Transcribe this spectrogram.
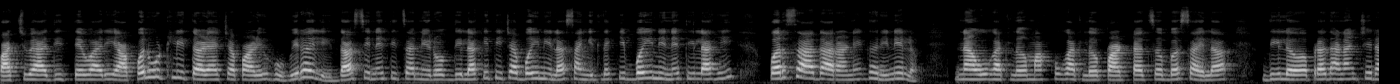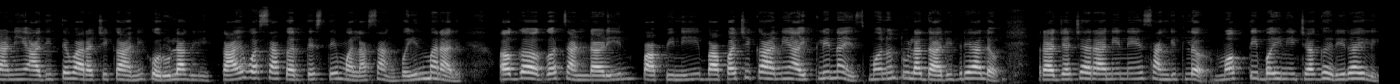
पाचव्या आदित्यवारी आपण उठली तळ्याच्या पाळी उभी राहिली. दासीने तिचा निरोप दिला की तिच्या बहिणीला सांगितलं की बहिणीने तिलाही परसादाराने घरी नेलं. नाऊ घातलं माकू घातलं पाटाचं बसायला दिलं. प्रधानांची राणी आदित्यवाराची कहाणी करू लागली. काय वसा करतेस ते मला सांग बहीण म्हणाले. अगं अगं चांडाळीन पापिनी बापाची कहाणी ऐकली नाहीस म्हणून तुला दारिद्र्य आलं. राजाच्या राणीने सांगितलं मग ती बहिणीच्या घरी राहिली.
